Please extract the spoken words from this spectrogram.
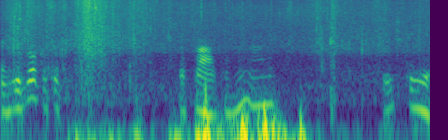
Глибоко тут. Що правда, ну але трішки є.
